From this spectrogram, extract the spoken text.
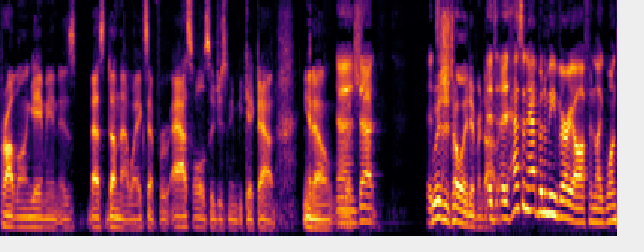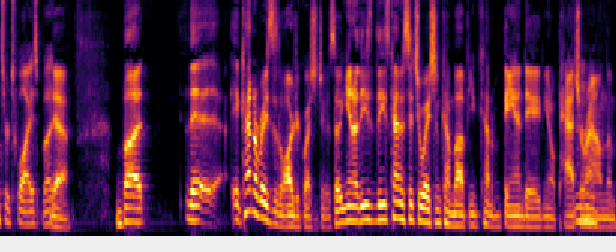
problem in gaming is best done that way, except for assholes who just need to be kicked out. You know, And which, that it's, which is totally different. it, topic. it hasn't happened to me very often, like once or twice, but Yeah, but the it kind of raises a larger question too. So you know these these kind of situations come up, you kind of band aid, you know, patch around them,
